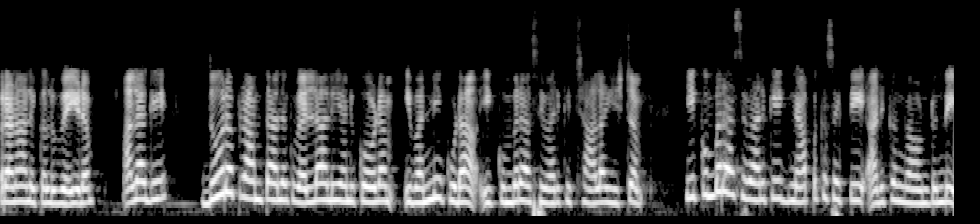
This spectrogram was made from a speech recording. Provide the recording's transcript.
ప్రణాళికలు వేయడం అలాగే దూర ప్రాంతాలకు వెళ్ళాలి అనుకోవడం ఇవన్నీ కూడా ఈ కుంభరాశి వారికి చాలా ఇష్టం. ఈ కుంభరాశి వారికి జ్ఞాపక శక్తి అధికంగా ఉంటుంది.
